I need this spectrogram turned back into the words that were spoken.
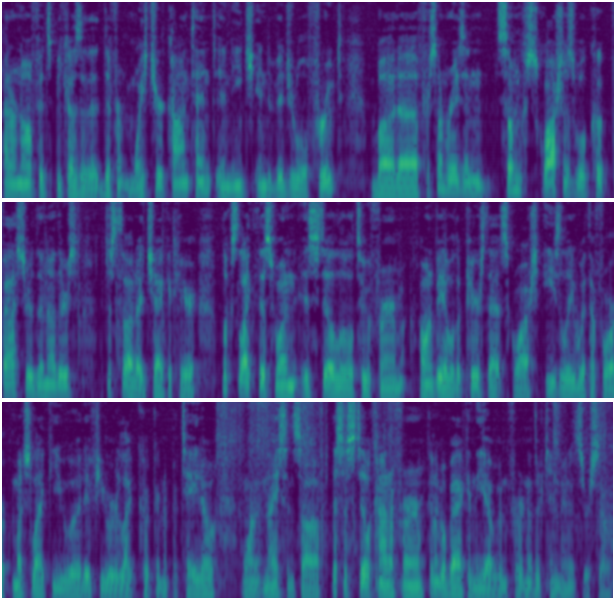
I don't know if it's because of the different moisture content in each individual fruit but uh, for some reason some squashes will cook faster than others just thought I'd check it here. Looks like this one is still a little too firm. I want to be able to pierce that squash easily with a fork, much like you would if you were like cooking a potato. I want it nice and soft. This is still kind of firm. Gonna go back in the oven for another 10 minutes or so.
